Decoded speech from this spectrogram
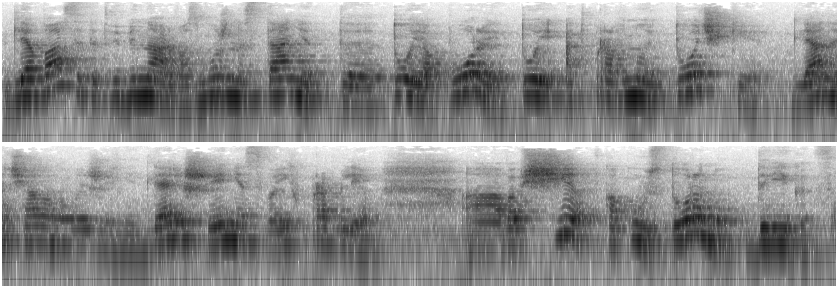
для вас этот вебинар, возможно, станет э, той опорой, той отправной точки для начала новой жизни, для решения своих проблем а, вообще в какую сторону двигаться.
